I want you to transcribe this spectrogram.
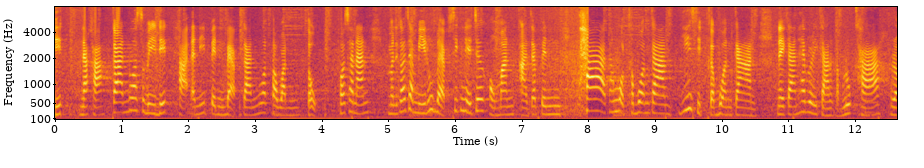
ดิชนะคะ การนวด Swedish ค่ะอันนี้เป็นแบบการนวดตะวันตก เพราะฉะนั้นมันก็จะมีรูปแบบ signature ของมันอาจจะเป็นท่า ทั้งหมดขบวนการ 20 กระบวนการในการให้บริการกับลูกค้า เรา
